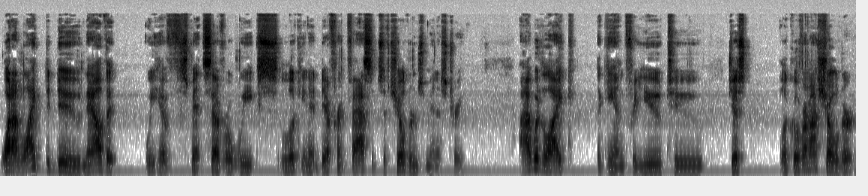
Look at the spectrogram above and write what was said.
what I'd like to do now that we have spent several weeks looking at different facets of children's ministry, I would like, again, for you to just look over my shoulder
